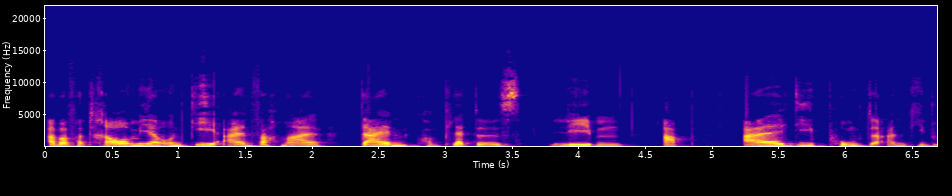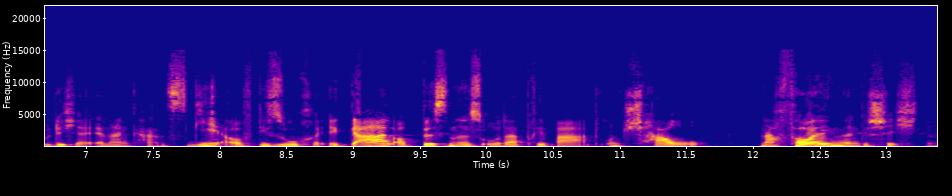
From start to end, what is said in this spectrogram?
aber vertrau mir und geh einfach mal dein komplettes Leben ab. All die Punkte, an die du dich erinnern kannst. Geh auf die Suche, egal ob Business oder privat, und schau nach folgenden Geschichten.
